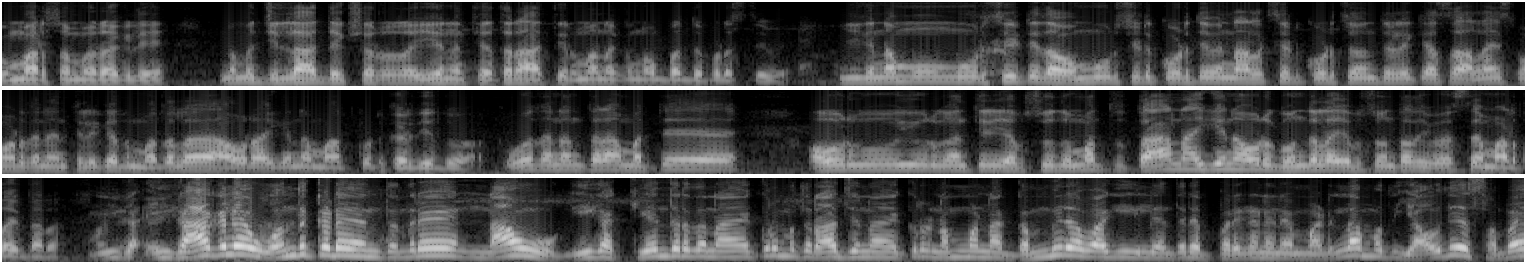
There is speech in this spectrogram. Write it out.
ಕುಮಾರಸ್ವಾಮಿ ಅವರಾಗಲಿ ನಮ್ಮ ಜಿಲ್ಲಾ ಅಧ್ಯಕ್ಷರು ಏನಂತ ಹೇಳ್ತಾರೆ ಆ ತೀರ್ಮಾನಕ್ಕೆ ನಾವು ಬದ್ಧಪಡಿಸ್ತೀವಿ. ಈಗ ನಮ್ಮ ಮೂರು ಸೀಟ್ ಇದಾವೆ, ಮೂರು ಸೀಟ್ ಕೊಡ್ತೀವಿ, ನಾಲ್ಕು ಸೀಟ್ ಕೊಡ್ತೀವಿ ಅಂತ ಹೇಳಿ ಕೆಲಸ ಅಲೈನ್ಸ್ ಮಾಡ್ದೇನೆ ಅಂತ ಹೇಳಿ ಅದು ಮೊದಲ ಅವರಾಗಿನ ಮಾತು ಕೊಟ್ಟು ಕರೆದಿದ್ವು ಹೋದ ನಂತರ ಮತ್ತೆ ಅವ್ರಿಗೂ ಇವ್ರಿಗೂ ಅಂತೇಳಿ ಎಬ್ಸೋದು ಮತ್ತು ತಾನಾಗಿನ ಅವ್ರು ಗೊಂದಲ ಎಬ್ಸುವಂಥದ್ದು ವ್ಯವಸ್ಥೆ ಮಾಡ್ತಾ ಇದ್ದಾರೆ. ಈಗ ಈಗಾಗಲೇ ಒಂದು ಕಡೆ ಅಂತಂದ್ರೆ ನಾವು ಈಗ ಕೇಂದ್ರದ ನಾಯಕರು ಮತ್ತು ರಾಜ್ಯ ನಾಯಕರು ನಮ್ಮನ್ನ ಗಂಭೀರವಾಗಿ ಇಲ್ಲಿ ಅಂತಾರೆ ಪರಿಗಣನೆ ಮಾಡಿಲ್ಲ ಮತ್ತು ಯಾವುದೇ ಸಭಾ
